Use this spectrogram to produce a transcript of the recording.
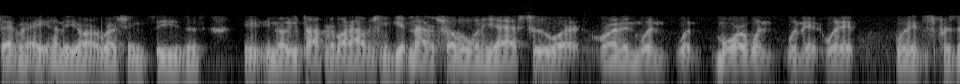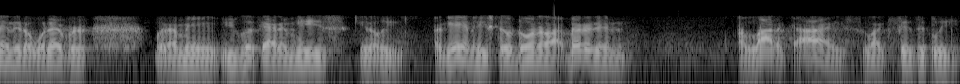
seven or eight hundred yard rushing seasons. You, you know, you're talking about obviously getting out of trouble when he has to, or running when when more when when it when it when it's presented or whatever. But I mean, you look at him; he's you know he again he's still doing a lot better than a lot of guys, like physically.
